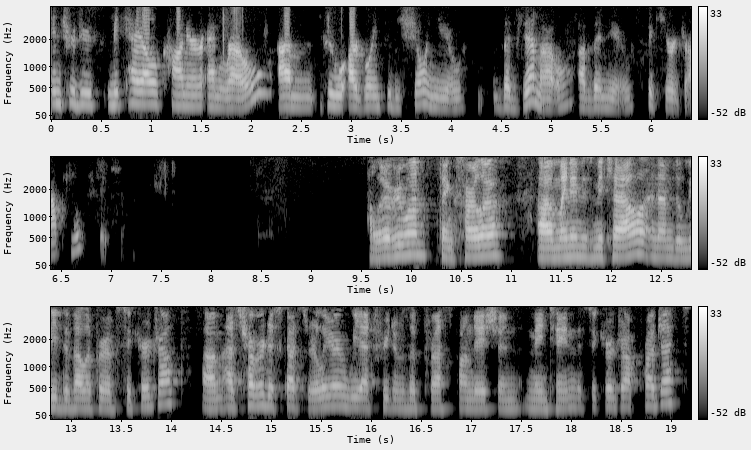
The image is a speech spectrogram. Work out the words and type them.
introduce Mikhail, Connor, and Ro, um, who are going to be showing you the demo of the new Secure Drop workstation. Hello, everyone. Thanks, Harlow. Uh, my name is Mikhail, and I'm the lead developer of SecureDrop. Um, as Trevor discussed earlier, we at Freedom of the Press Foundation maintain the SecureDrop project.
